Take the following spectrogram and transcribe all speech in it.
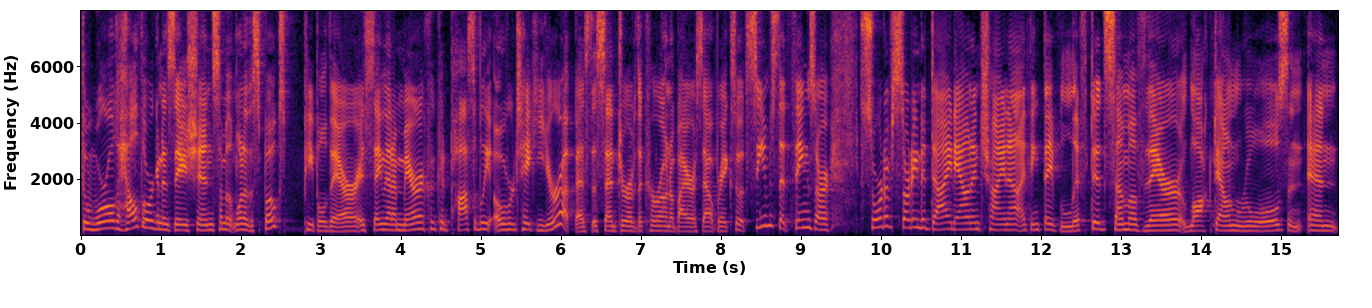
the World Health Organization, some of one of the spokespeople there is saying that America could possibly overtake Europe as the center of the coronavirus outbreak. So it seems that things are sort of starting to die down in China. I think they've lifted some of their lockdown rules and and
